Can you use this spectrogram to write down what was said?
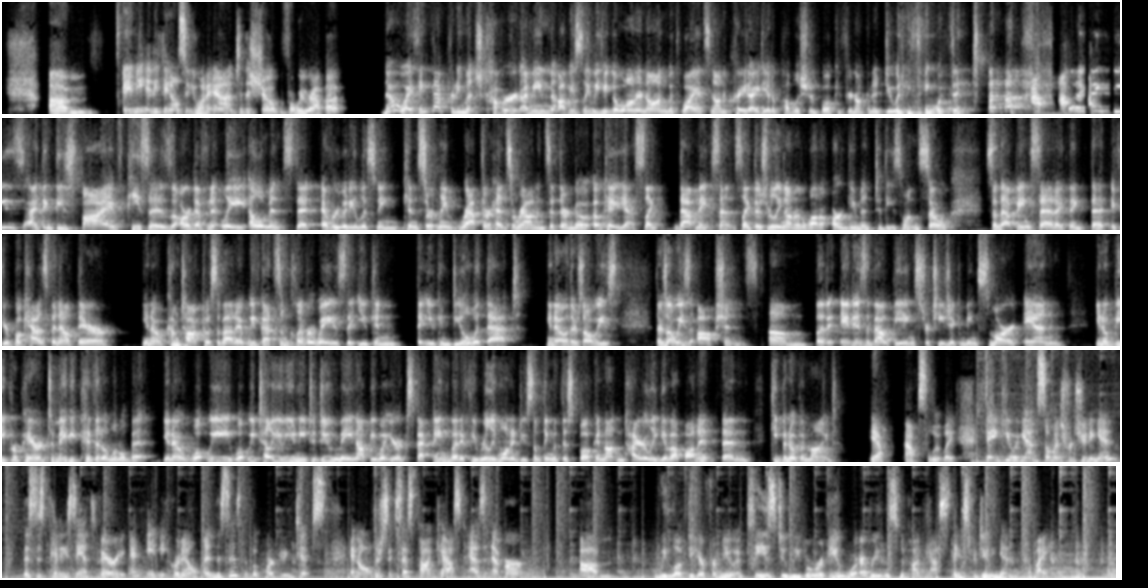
Um, amy anything else that you want to add to the show before we wrap up no, I think that pretty much covered. I mean, obviously, we could go on and on with why it's not a great idea to publish your book if you're not going to do anything with it. but I think these, I think these five pieces are definitely elements that everybody listening can certainly wrap their heads around and sit there and go, okay, yes, like that makes sense. Like, there's really not a lot of argument to these ones. So, so that being said, I think that if your book has been out there, you know, come talk to us about it. We've got some clever ways that you can that you can deal with that you know there's always there's always options. Um, but it, it is about being strategic and being smart and you know be prepared to maybe pivot a little bit. You know what we what we tell you you need to do may not be what you're expecting but if you really want to do something with this book and not entirely give up on it then keep an open mind. Yeah absolutely. Thank you again so much for tuning in. This is penny sansevieri and amy cornell and this is the book marketing tips and author success podcast as ever. Um, we love to hear from you and please do leave a review wherever you listen to podcasts. Thanks for tuning in. Bye-bye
